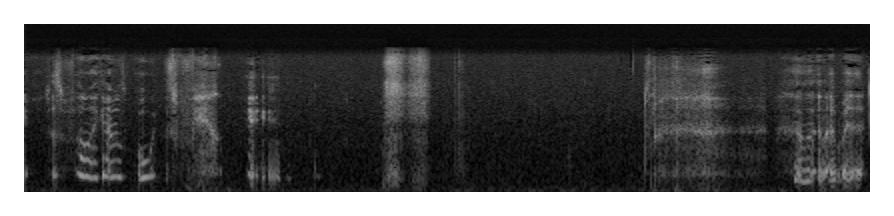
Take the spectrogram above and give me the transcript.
I just felt like I was always failing. And then I met,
